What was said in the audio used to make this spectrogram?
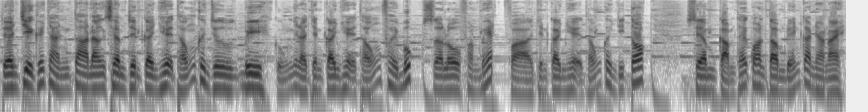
thì anh chị khách hàng chúng ta đang xem trên kênh hệ thống kênh YouTube cũng như là trên kênh hệ thống Facebook, Zalo, Fanpage và trên kênh hệ thống kênh TikTok. Xem cảm thấy quan tâm đến căn nhà này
